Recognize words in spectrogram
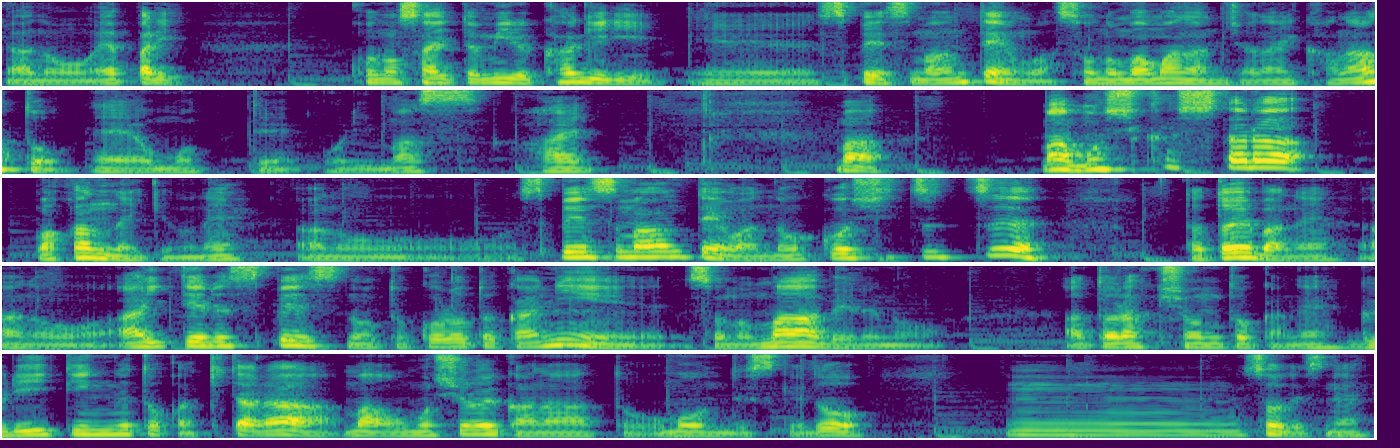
あのやっぱりこのサイト見る限り、えー、スペースマウンテンはそのままなんじゃないかなと、えー、思っております。はい。まあ、まあもしかしたらわかんないけどね、あのスペースマウンテンは残しつつ、例えばね、あの空いてるスペースのところとかに、そのマーベルのアトラクションとかねグリーティングとか来たらまあ面白いかなと思うんですけどうーんそうですね。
